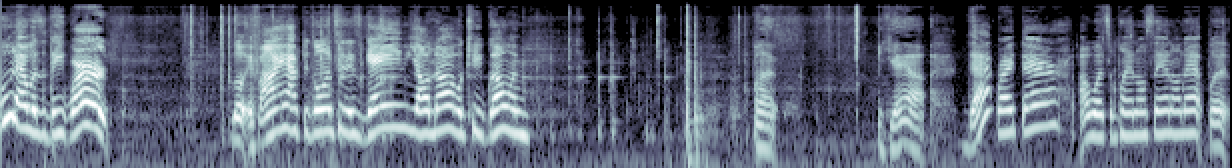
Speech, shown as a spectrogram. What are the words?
Ooh, that was a deep word. Look, if I ain't have to go into this game, y'all know I will keep going. But yeah, that right there, I wasn't planning on saying all that, but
